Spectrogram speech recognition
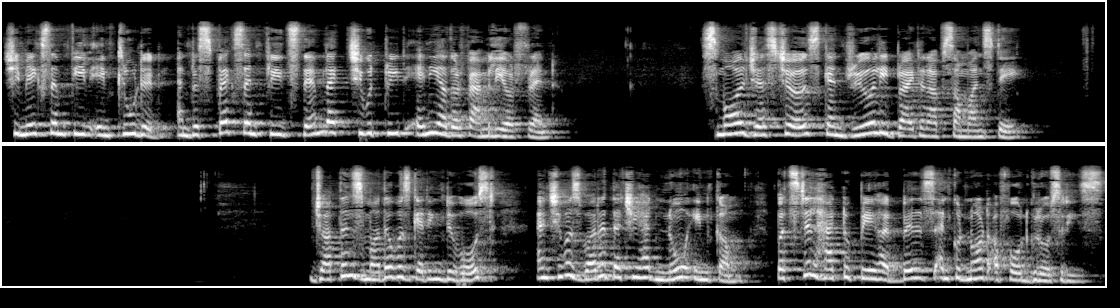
She makes them feel included and respects and treats them like she would treat any other family or friend. Small gestures can really brighten up someone's day. Jatin's mother was getting divorced and she was worried that she had no income but still had to pay her bills and could not afford groceries.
